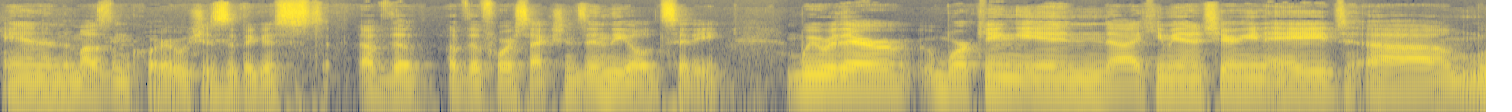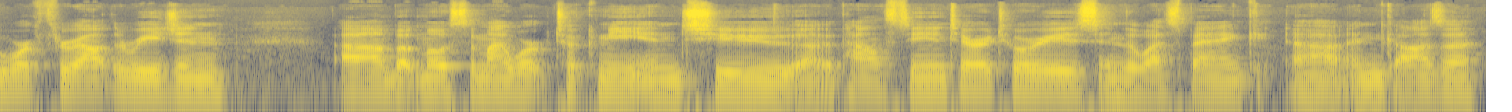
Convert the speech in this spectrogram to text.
and in the Muslim quarter, which is the biggest of the of the four sections in the old city. We were there working in uh, humanitarian aid. Um, we worked throughout the region, uh, but most of my work took me into uh, the Palestinian territories in the West Bank uh, and Gaza.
